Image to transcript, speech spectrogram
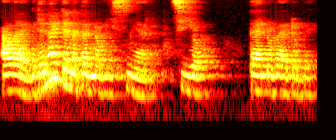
Ale kde najdeme ten nový směr, cíl té nové doby?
